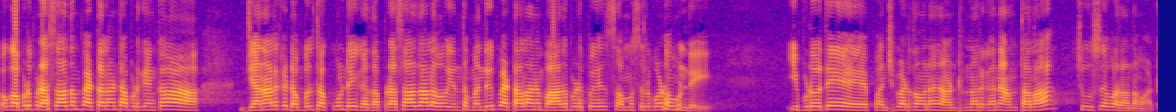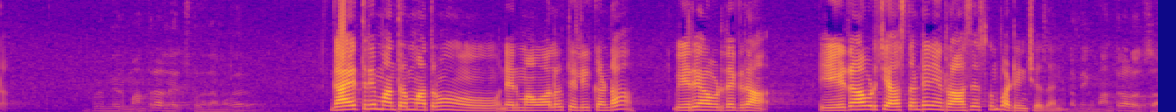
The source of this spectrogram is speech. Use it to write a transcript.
ఒకప్పుడు ప్రసాదం పెట్టాలంటే అప్పటికి ఇంకా జనాలకి డబ్బులు తక్కువ ఉండేవి కదా. ప్రసాదాలు ఇంతమందికి పెట్టాలని బాధపడిపోయే సమస్యలు కూడా ఉండేవి. ఇప్పుడైతే పంచి పెడదామని అంటున్నారు కానీ అంతలా చూసేవారు అన్నమాట గాయత్రి మంత్రం మాత్రం నేను మా వాళ్ళకి తెలియకుండా వేరే ఆవిడ దగ్గర ఏ ఆవిడ చేస్తుంటే నేను రాసేసుకుని పఠించేదాన్ని. మంత్రాలు వచ్చా?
